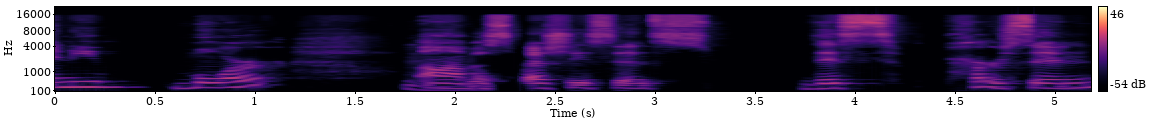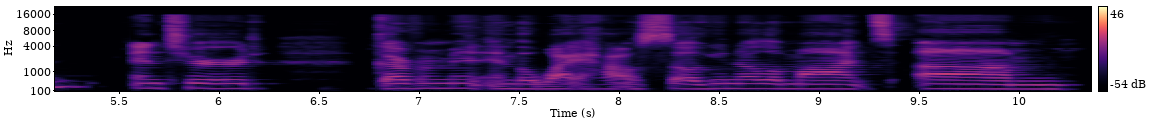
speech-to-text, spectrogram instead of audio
anymore. Mm-hmm. Um, especially since this person entered government in the White House. So, you know, Lamont, um,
